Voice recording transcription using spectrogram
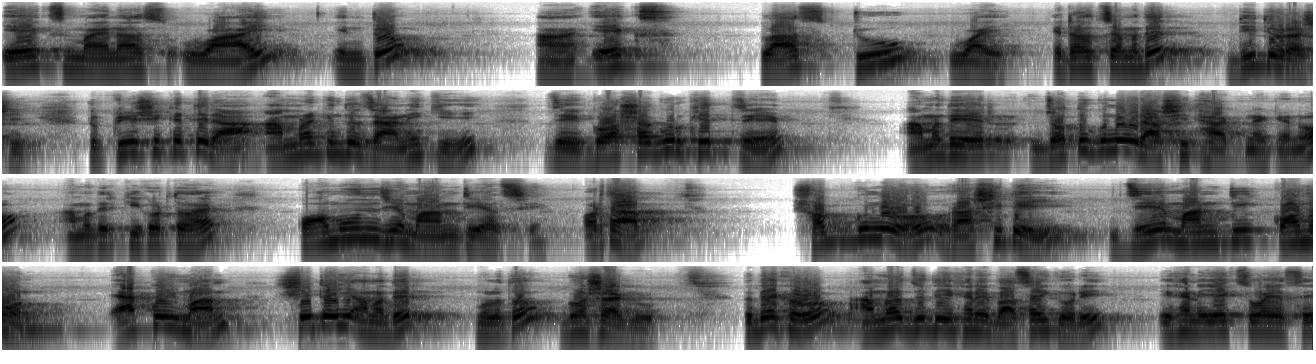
X minus Y into X plus two Y এটা হচ্ছে আমাদের দ্বিতীয় রাশি। তো প্রিয় শিক্ষার্থীরা, আমরা কিন্তু জানি কি? যে গসাগুর ক্ষেত্রে আমাদের যতগুলোই রাশি থাক না কেন, আমাদের কি করতে হয়? কমন যে মানটি আছে, অর্থাৎ সবগুলো রাশিতেই যে মানটি কমন একই মান, সেটাই আমাদের মূলত গসাগু তো দেখো, আমরা যদি এখানে বাছাই করি, এখানে এক্স ওয়াই আছে,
